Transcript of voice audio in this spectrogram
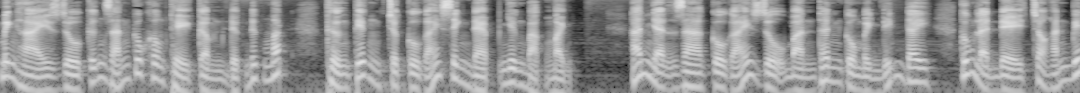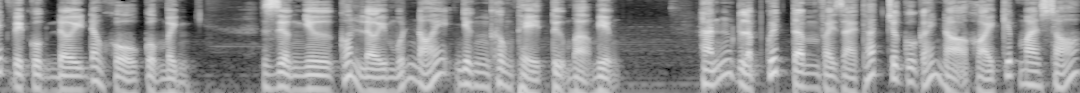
Minh Hải dù cứng rắn cũng không thể cầm được nước mắt, thường tiếc cho cô gái xinh đẹp nhưng bạc mệnh. Hắn nhận ra cô gái dụ bản thân của mình đến đây cũng là để cho hắn biết về cuộc đời đau khổ của mình. Dường như có lời muốn nói nhưng không thể tự mở miệng. Hắn lập quyết tâm phải giải thoát cho cô gái nọ khỏi kiếp ma xó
